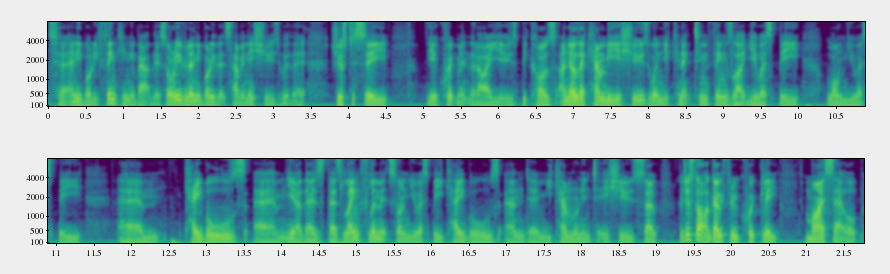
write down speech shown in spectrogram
to anybody thinking about this or even anybody that's having issues with it just to see the equipment that I use because I know there can be issues when you're connecting things like USB, long USB um, cables. Um, you know, there's there's length limits on USB cables, and um, you can run into issues. So I just thought I'd go through quickly my setup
